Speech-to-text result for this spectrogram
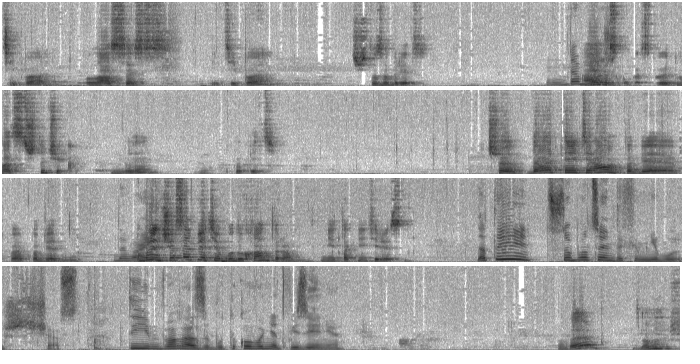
типа Glasses и типа... Что за бред? Да, А это боже. сколько стоит? 20 штучек? Блин, купить. Че, давай третий раунд побе- по- победный. Давай. Блин, сейчас опять я буду хантером. Мне так неинтересно. Да ты сто процентов им не будешь сейчас. Ты им два раза будешь. Такого нет везения. Да? Думаешь?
